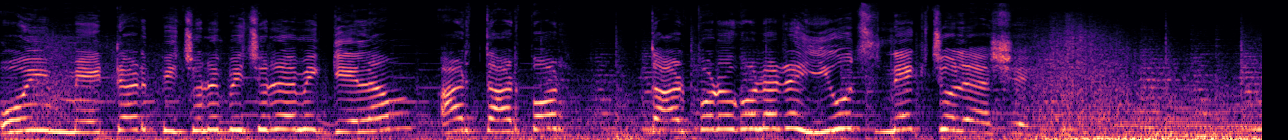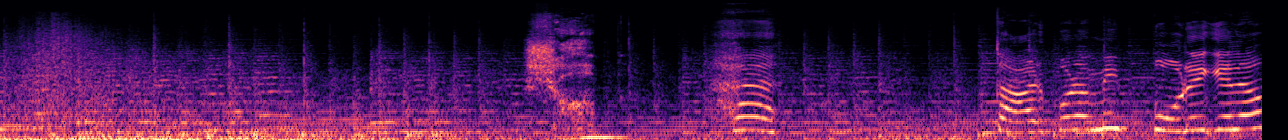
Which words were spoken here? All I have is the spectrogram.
ওই মেয়েটার পিছনে পিছনে আমি গেলাম আর তারপর তারপর ওখানে একটা ইউজ স্নেক চলে আসে। হ্যাঁ। তারপর আমি পড়ে গেলাম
